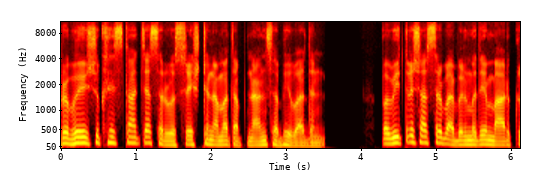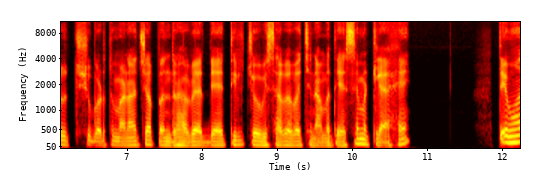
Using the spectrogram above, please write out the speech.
प्रभू येशू ख्रिस्ताच्या सर्वश्रेष्ठ नामात आपणांस अभिवादन पवित्र शास्त्र बायबलमध्ये मार्कृत शुभवर्तमानाच्या पंधराव्या अध्यायातील चोवीसाव्या वचनामध्ये असे म्हटले आहे तेव्हा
